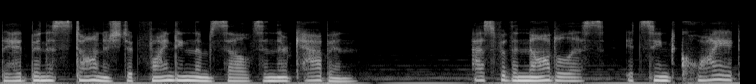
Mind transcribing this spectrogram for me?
they had been astonished at finding themselves in their cabin. As for the Nautilus, it seemed quiet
